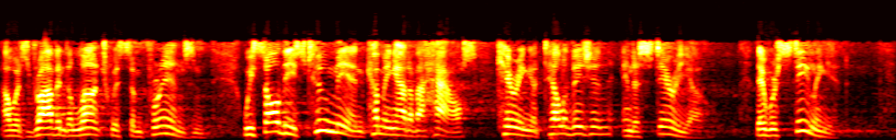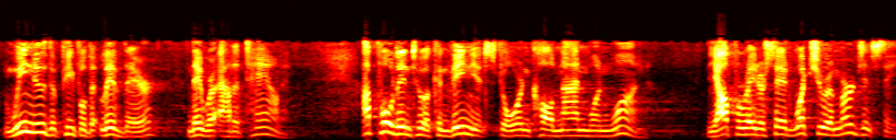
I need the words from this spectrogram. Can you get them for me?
I was driving to lunch with some friends, and we saw these two men coming out of a house carrying a television and a stereo. They were stealing it. And we knew the people that lived there, and they were out of town. I pulled into a convenience store and called 911. The operator said, What's your emergency?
